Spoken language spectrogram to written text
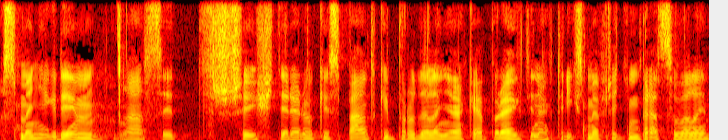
jsme někdy asi tři, čtyři roky zpátky prodali nějaké projekty, na kterých jsme předtím pracovali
